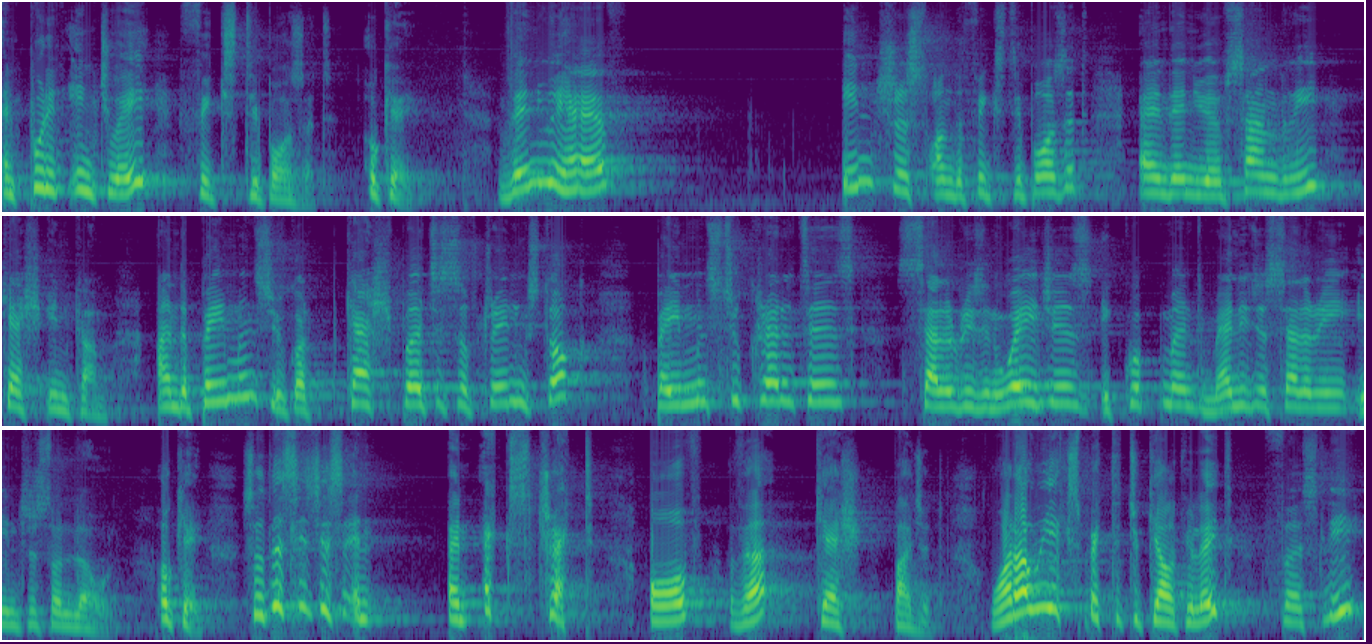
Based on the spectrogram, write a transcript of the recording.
and put it into a fixed deposit. Okay. Then we have interest on the fixed deposit and then you have sundry cash income. Under payments, you've got cash purchase of trading stock, payments to creditors, salaries and wages, equipment, manager's salary, interest on loan. Okay, so this is just an, an extract of the cash budget. What are we expected to calculate? Firstly,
